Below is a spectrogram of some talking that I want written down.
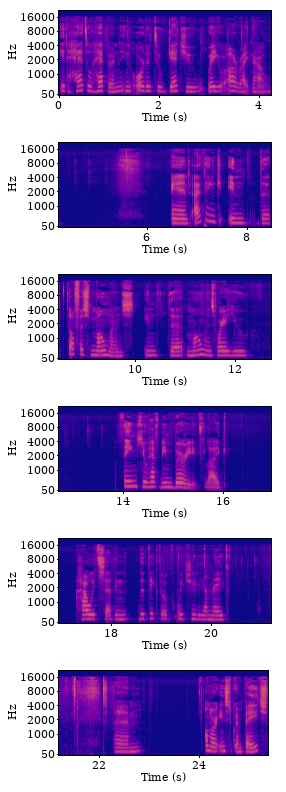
it had to happen in order to get you where you are right now. And i think in the toughest moments in the moments where you think you have been buried, like how it's said in the TikTok which Julia made um, on our Instagram page.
